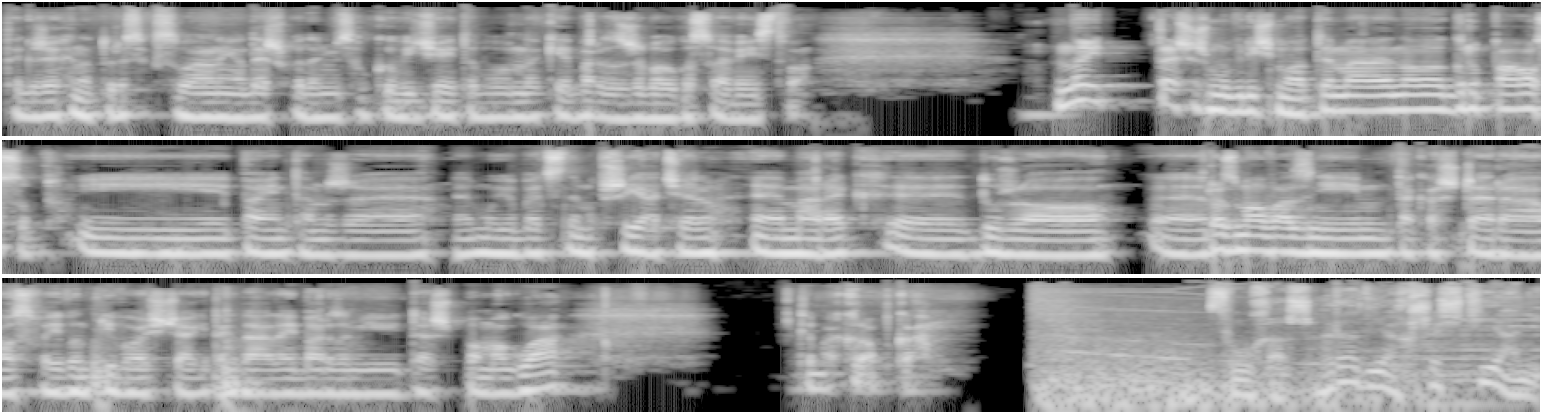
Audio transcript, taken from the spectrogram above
te grzechy natury seksualnej odeszły do mnie całkowicie i to było takie bardzo duże błogosławieństwo. No i też już mówiliśmy o tym, ale no grupa osób i pamiętam, że mój obecny przyjaciel e, Marek, e, dużo e, rozmowa z nim, taka szczera o swoich wątpliwościach i tak dalej, bardzo mi też pomogła. Chyba kropka. Słuchasz Radia Chrześcijani,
